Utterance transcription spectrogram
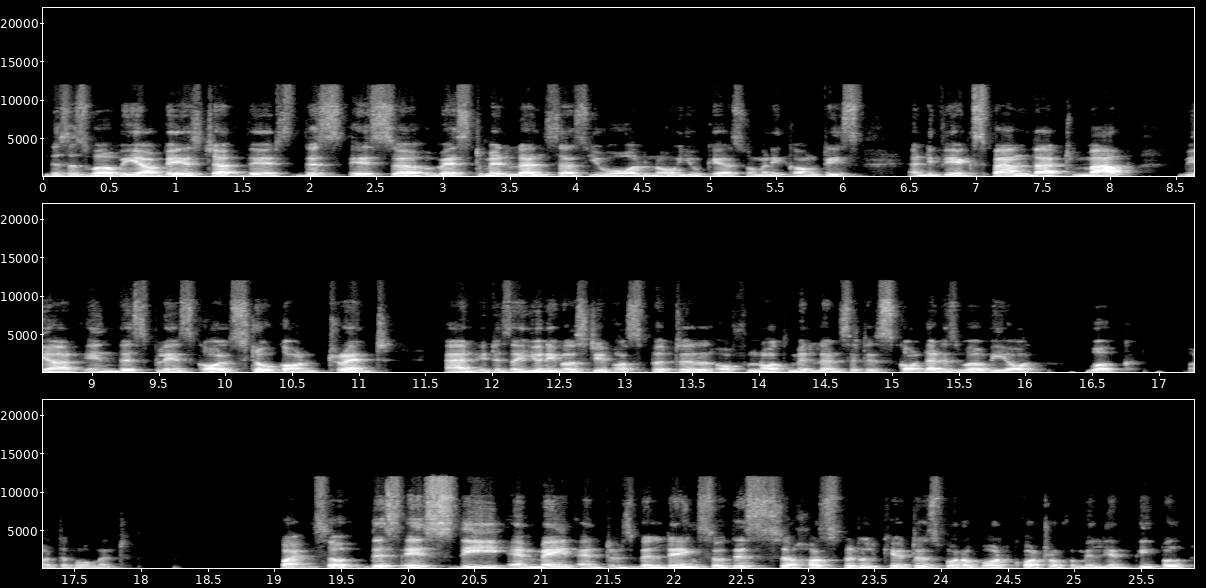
This is where we are based. Uh, there's, this is uh, West Midlands, as you all know, UK has so many counties. And if we expand that map, we are in this place called Stoke-on-Trent, and it is a University Hospital of North Midlands, it is called. That is where we all work at the moment. Fine. So this is the uh, main entrance building. So this uh, hospital caters for about quarter of a million people.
